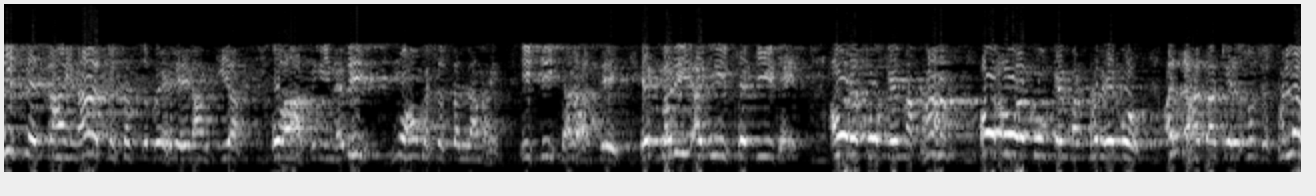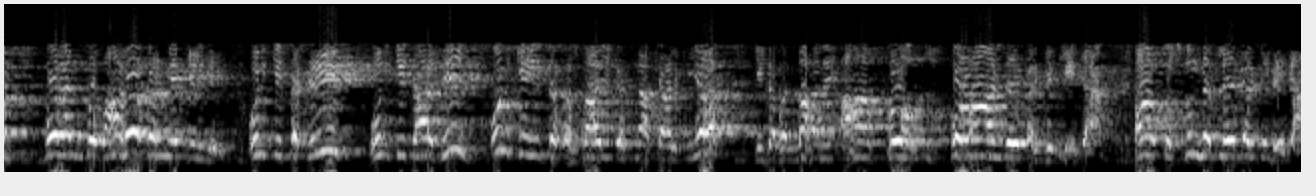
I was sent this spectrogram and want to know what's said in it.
جس نے کائنات میں سب سے پہلے اعلان کیا وہ آخری نبی، محمد صلی اللہ علیہ وسلم ہے۔ اسی طرح سے ایک بڑی عجیب سے چیز ہے۔ عورتوں کے مقام اور عورتوں کے مرتبے کو اللہ تعالیٰ کے رسول صلی اللہ علیہ وسلم بلند دوبارہ کرنے کے لیے ان کی تقریب ان کی تعظیم، ان کی عزت افزائی کا اتنا خیال کیا کہ جب اللہ نے آنکھ کو قرآن لے کر کے بھیجا، آپ کو سنت لے کر کے بھیجا،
